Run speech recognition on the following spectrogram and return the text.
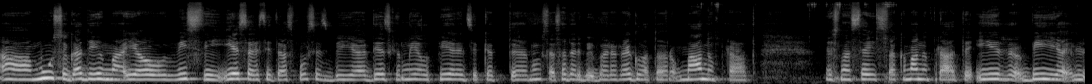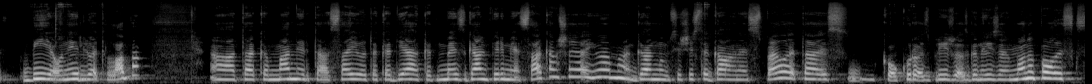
Mūsu gadījumā jau visi iesaistītās puses bija diezgan liela pieredze, kad mums tā sadarbība ar regulatoru, manuprāt, es no sevis saku, manuprāt, ir, bija, bija un ir ļoti laba. Tā kā man ir tā sajūta, ka, jā, kad mēs gan pirmie sākam šajā jomā, gan mums ir šis galvenais spēlētājs, kaut kuros brīžos gan arī monopolisks,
